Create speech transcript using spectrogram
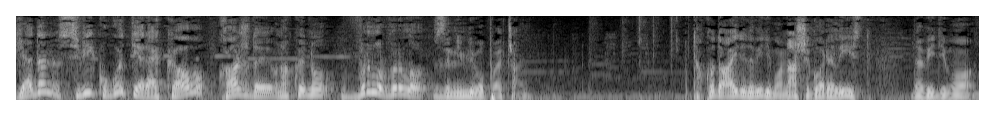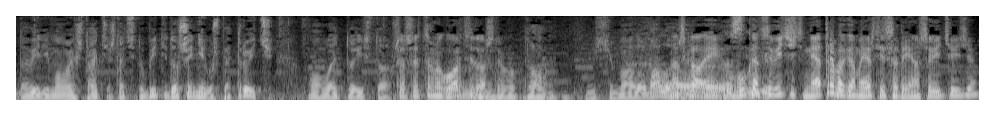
jedan, svi kogod je rekao, kaže da je onako jedno vrlo, vrlo zanimljivo pojačanje. Tako da ajde da vidimo naše gore list, da vidimo da vidimo ovaj šta će šta će tu biti došao je Njegoš Petrović ovaj to isto Što sve crnogorci došli u da mislim malo malo Znaš kao, ej, Vukan Savićić, ne treba ga mešti sa Dejan Savićevićem.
